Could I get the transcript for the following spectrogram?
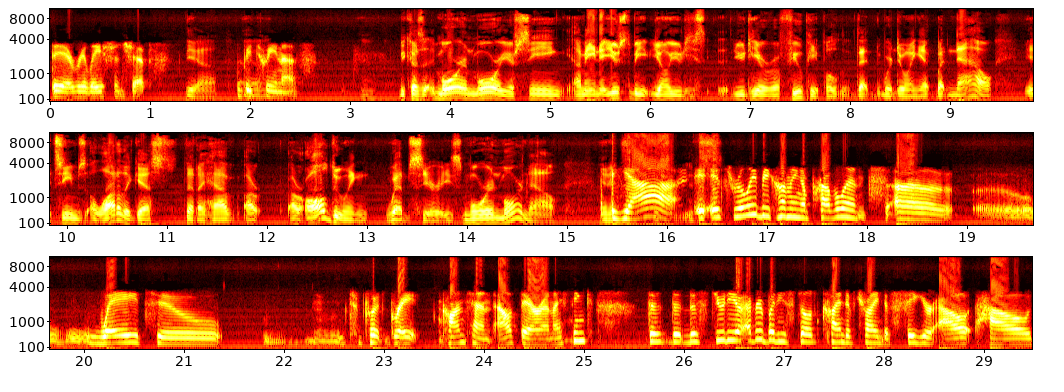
the relationships Yeah. yeah. between us. because more and more you're seeing. I mean, it used to be you know you'd you'd hear of a few people that were doing it, but now it seems a lot of the guests that I have are are all doing web series more and more now. And it's, yeah, it's, it's, really becoming a prevalent uh, uh, way to to put great content out there, and I think the, the the studio everybody's still kind of trying to figure out how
